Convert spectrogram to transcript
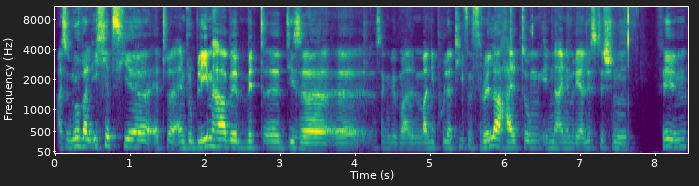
also nur weil ich jetzt hier etwa ein Problem habe mit äh, dieser, äh, sagen wir mal, manipulativen Thriller-Haltung in einem realistischen Film,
